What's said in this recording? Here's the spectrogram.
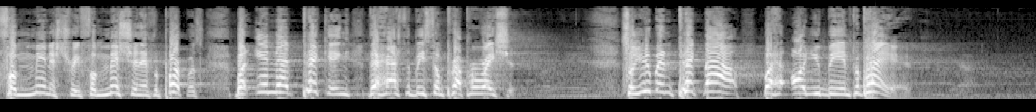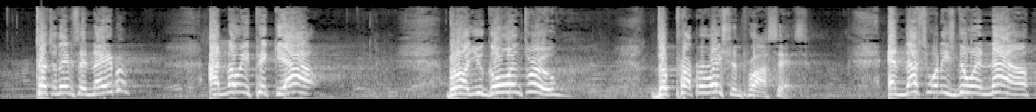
for ministry, for mission, and for purpose. But in that picking, there has to be some preparation. So you've been picked out, but are you being prepared? Touch a neighbor say, neighbor, I know he picked you out, but are you going through the preparation process? And that's what he's doing now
